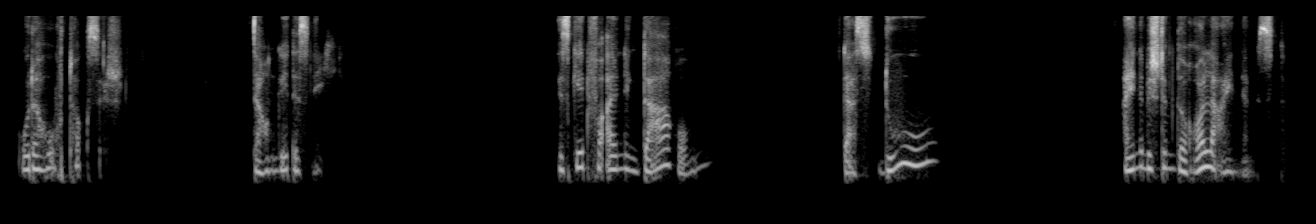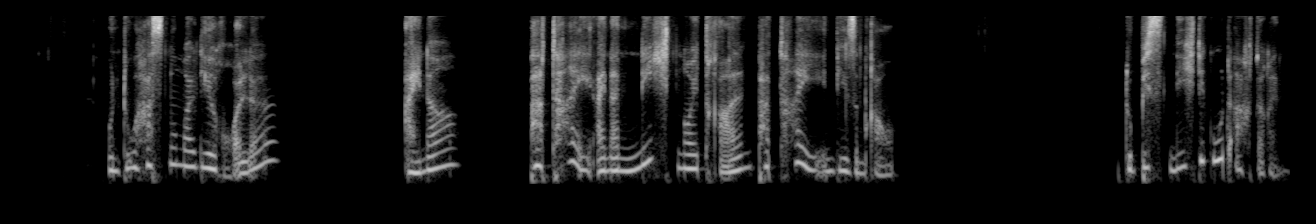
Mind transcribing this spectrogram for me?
oder hochtoxisch. Darum geht es nicht. Es geht vor allen Dingen darum, dass du eine bestimmte Rolle einnimmst. Und du hast nun mal die Rolle einer Partei, einer nicht neutralen Partei in diesem Raum. Du bist nicht die Gutachterin.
